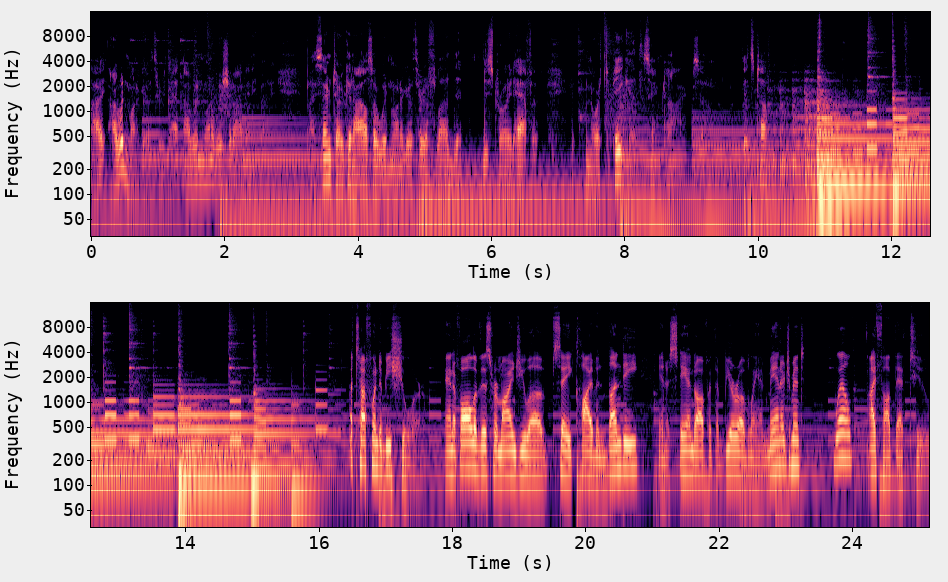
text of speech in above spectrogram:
I, I wouldn't want to go through that, and I wouldn't want to wish it on anybody. By the same token, I also wouldn't want to go through a flood that destroyed half of North Topeka at the same time. So it's a tough one. A tough one to be sure. And if all of this reminds you of, say, Cliven Bundy in a standoff with the Bureau of Land Management, well, I thought that too.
